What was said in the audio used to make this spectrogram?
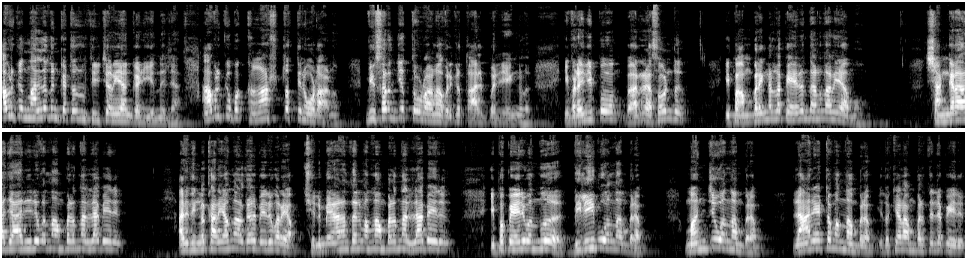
അവർക്ക് നല്ലതും കെട്ടതും തിരിച്ചറിയാൻ കഴിയുന്നില്ല. അവർക്കിപ്പോൾ കാഷ്ടത്തിനോടാണ് വിസർജ്യത്തോടാണ് അവർക്ക് താല്പര്യങ്ങൾ ഇവിടെ ഇനിയിപ്പോൾ വേറെ രസമുണ്ട്. ഇപ്പം അമ്പലങ്ങളുടെ പേരെന്താണെന്ന് അറിയാമോ? ശങ്കരാചാര്യർ വന്ന അമ്പലം എന്നല്ല പേര്. അല്ലെ നിങ്ങൾക്കറിയാവുന്ന ആൾക്കാരുടെ പേര് പറയാം. ചിന്മയാനന്ദൻ വന്ന അമ്പലം എന്നല്ല പേര്. ഇപ്പം പേര് വന്നത് ദിലീപ് വന്ന അമ്പലം. മഞ്ജു വന്ന അമ്പലം ലാലേട്ടം വന്ന അമ്പലം ഇതൊക്കെയാണ് അമ്പലത്തിന്റെ പേര്.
